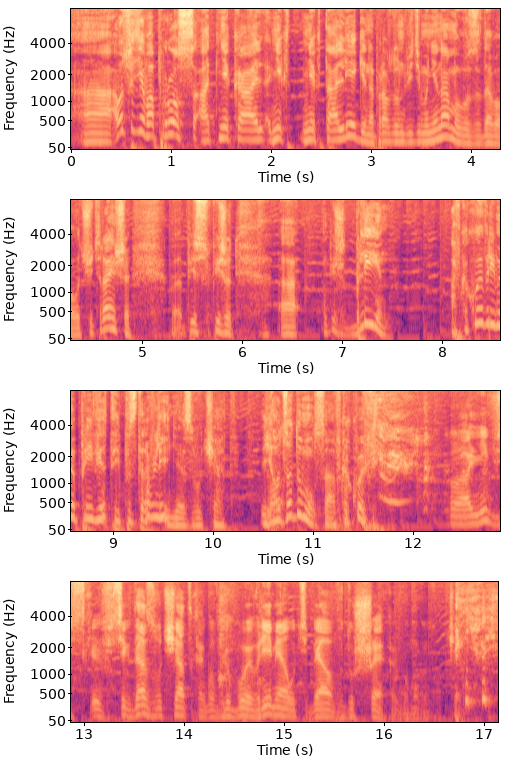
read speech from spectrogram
А а вот, кстати, вопрос от неко, нек- некто Олегина. Правда, он, видимо, не нам его задавал, а чуть раньше. Э, Пишет, пишет, а, он пишет, блин, а в какое время приветы и поздравления звучат? Я вот задумался, а в какое время? Они вс- всегда звучат как бы в любое время у тебя в душе как бы могут звучать.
